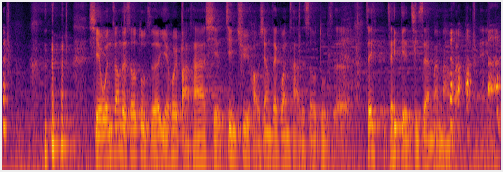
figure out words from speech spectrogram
写文章的时候肚子饿，也会把它写进去，好像在观察的时候肚子饿。这这一点其实还蛮麻烦的。哎，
